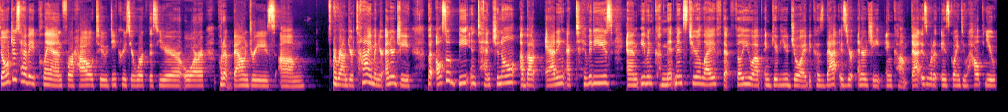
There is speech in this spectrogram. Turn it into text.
don't just have a plan for how to decrease your work this year or put up boundaries. Um, around your time and your energy, but also be intentional about adding activities and even commitments to your life that fill you up and give you joy because that is your energy income. That is what is going to help you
